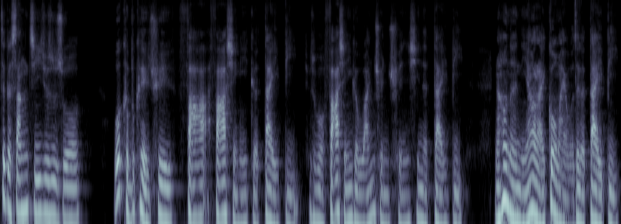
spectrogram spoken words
这个商机就是说我可不可以去发发行一个代币？就是我发行一个完全全新的代币。然后呢，你要来购买我这个代币，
